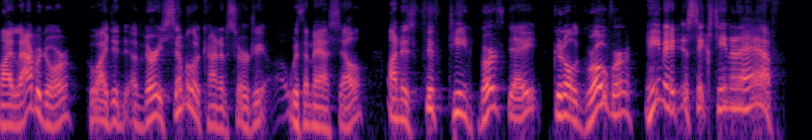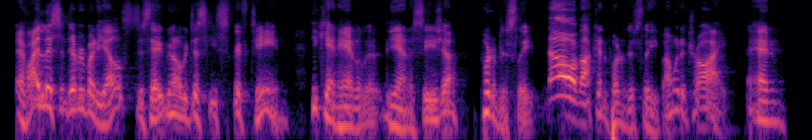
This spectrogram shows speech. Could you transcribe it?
My Labrador, who I did a very similar kind of surgery with a mast cell, on his 15th birthday, good old Grover, he made it 16 and a half. If I listened to everybody else to say, you know, we just he's 15, he can't handle the, the anesthesia, put him to sleep. No, I'm not going to put him to sleep. I'm going to try. And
